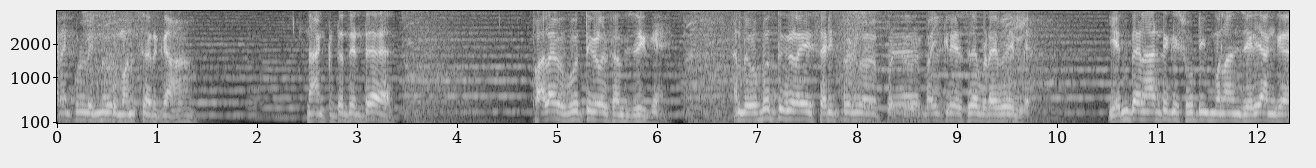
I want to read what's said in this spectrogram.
எனக்குள்ள இன்னொரு மனுஷன் இருக்கான். நான் கிட்டத்தட்ட பல விபத்துகளை சந்திச்சிருக்கேன். அந்த விபத்துகளை சரிப்பட்டு பைக் ரேஸை விடவே இல்லை. எந்த நாட்டுக்கு ஷூட்டிங் போனாலும் சரி அங்கே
